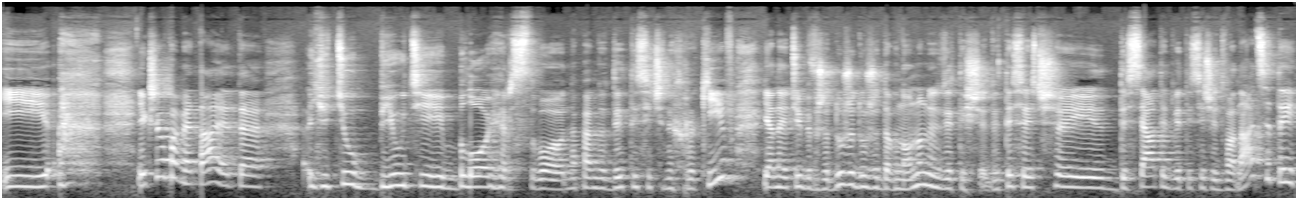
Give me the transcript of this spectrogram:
І якщо ви пам'ятаєте, YouTube б'юті блогерство, напевно, 2000-х років. Я на YouTube вже дуже-дуже давно, ну не 2000, 2010-2012,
